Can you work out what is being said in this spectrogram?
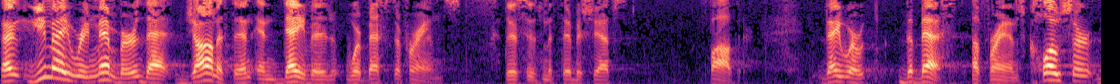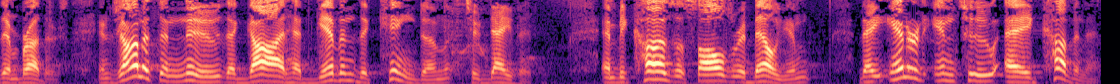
Now, you may remember that Jonathan and David were best of friends. This is Mephibosheth's father. They were the best of friends, closer than brothers. And Jonathan knew that God had given the kingdom to David. And because of Saul's rebellion, they entered into a covenant,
